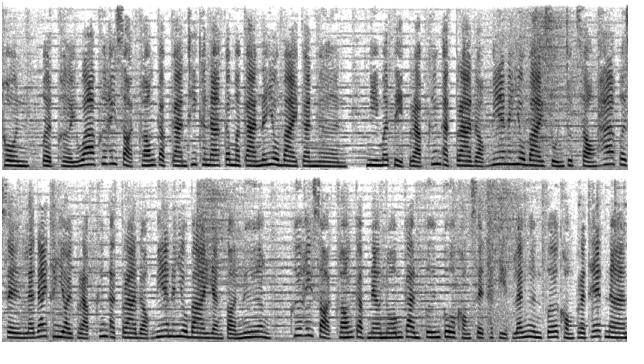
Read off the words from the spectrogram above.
ชน เปิดเผยว่าเพื่อให้สอดคล้องกับการที่คณะกรรมการนโยบายการเงิน มีมติปรับขึ้นอัตราดอกเบี้ยนโยบาย 0.25%และได้ทยอยปรับขึ้นอัตราดอกเบี้ยนโยบายอย่างต่อเนื่อง เพื่อให้สอดคล้องกับแนวโน้มการฟื้นตัวของเศรษฐกิจและเงินเฟ้อของประเทศนั้น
